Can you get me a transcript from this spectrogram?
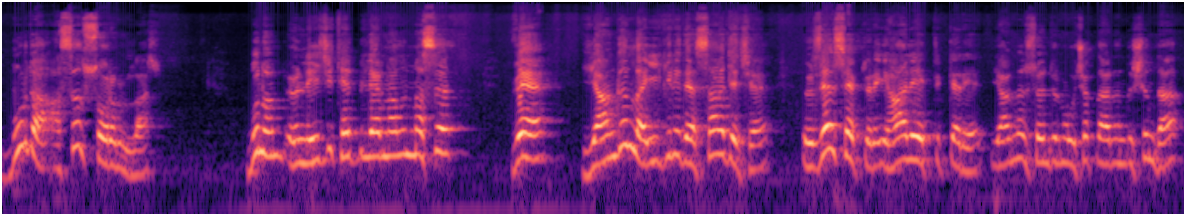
Burada asıl sorumlular bunun önleyici tedbirlerin alınması ve yangınla ilgili de sadece özel sektöre ihale ettikleri yangın söndürme uçaklarının dışında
